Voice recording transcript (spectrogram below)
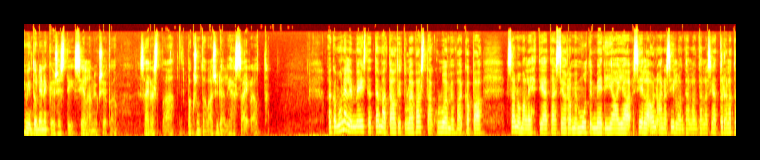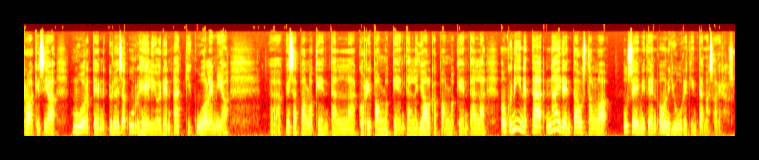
hyvin todennäköisesti siellä on yksi, joka sairastaa paksuntavaa sydänlihassairautta. Aika monelle meistä tämä tauti tulee vastaan, kun luemme vaikkapa sanomalehtiä tai seuraamme muuten mediaa ja siellä on aina silloin tällöin tällaisia todella traagisia nuorten, yleensä urheilijoiden äkkikuolemia pesäpallokentällä, koripallokentällä, jalkapallokentällä. Onko niin, että näiden taustalla useimmiten on juurikin tämä sairaus?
